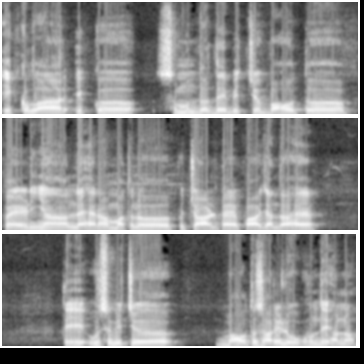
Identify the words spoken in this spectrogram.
ਇੱਕ ਵਾਰ ਇੱਕ ਸਮੁੰਦਰ ਦੇ ਵਿੱਚ ਬਹੁਤ ਭੈੜੀਆਂ ਲਹਿਰਾਂ ਮਤਲਬ ਭੂਚਾਲ ਟਾਈਪ ਆ ਜਾਂਦਾ ਹੈ ਤੇ ਉਸ ਵਿੱਚ ਬਹੁਤ ਸਾਰੇ ਲੋਕ ਹੁੰਦੇ ਹਨ।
